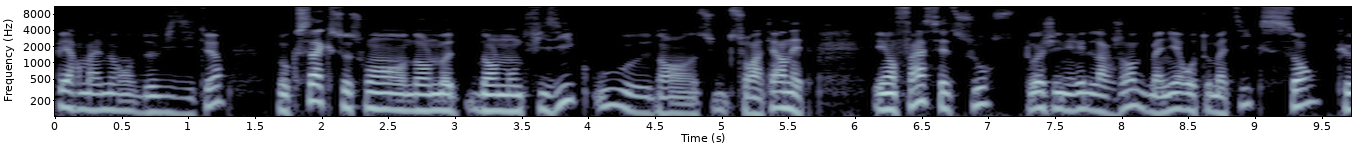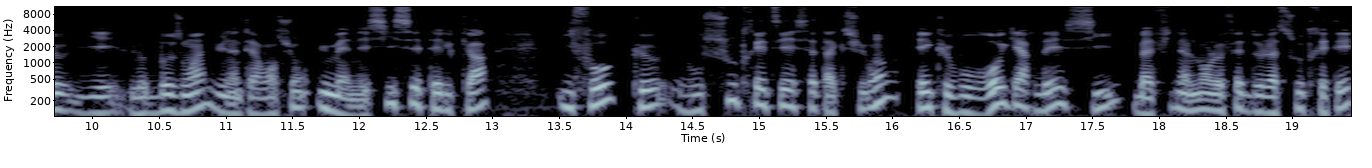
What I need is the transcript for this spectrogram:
permanent de visiteurs. Donc ça, que ce soit dans le, monde physique ou euh, sur Internet. Et enfin, cette source doit générer de l'argent de manière automatique sans qu'il y ait le besoin d'une intervention humaine. Et si c'était le cas, il faut que vous sous-traitiez cette action et que vous regardez si bah, finalement le fait de la sous-traiter,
